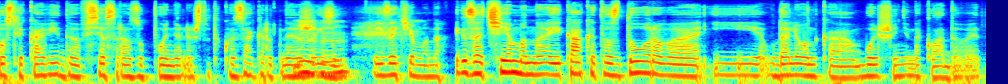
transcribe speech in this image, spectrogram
После ковида все сразу поняли, что такое загородная жизнь, Мгм. И зачем она? и зачем она, и как это здорово, и удаленка больше не накладывает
